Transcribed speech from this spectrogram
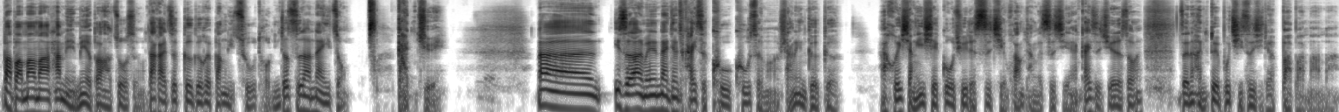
爸爸妈妈他们也没有办法做什么，大概是哥哥会帮你出头，你就知道那一种感觉。那一直到里面那天就开始哭，哭什么？想念哥哥，还回想一些过去的事情、荒唐的事情，开始觉得说真的很对不起自己的爸爸妈妈，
